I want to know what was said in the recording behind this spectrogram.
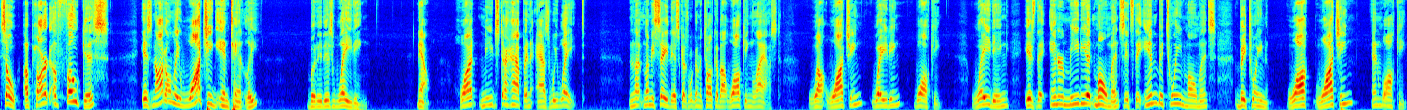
So, a part of focus is not only watching intently, but it is waiting. Now, what needs to happen as we wait? Let, let me say this because we're going to talk about walking last. Well, watching, waiting, walking. Waiting is the intermediate moments, it's the in between moments between walk, watching and walking.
